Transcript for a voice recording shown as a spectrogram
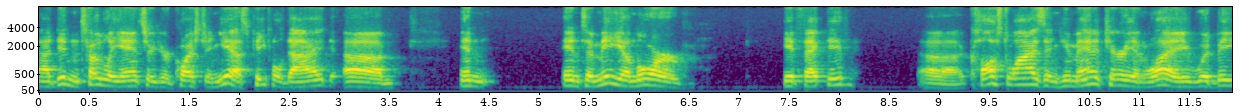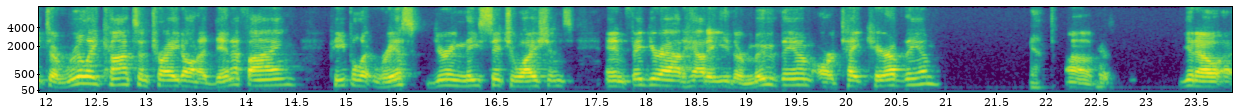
I didn't totally answer your question. Yes, people died. Um, and and to me, a more effective uh, cost wise and humanitarian way would be to really concentrate on identifying people at risk during these situations and figure out how to either move them or take care of them. Yeah. Uh, you know,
